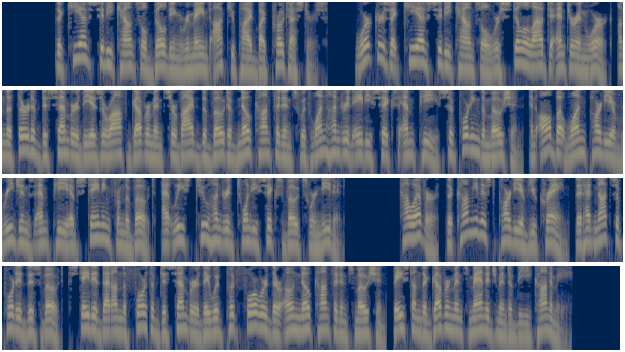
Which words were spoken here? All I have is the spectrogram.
The Kiev City Council building remained occupied by protesters. Workers at Kiev City Council were still allowed to enter and work. On 3 December, the Azarov government survived the vote of no confidence with 186 MPs supporting the motion, and all but one Party of Regions MP abstaining from the vote. At least 226 votes were needed. However, the Communist Party of Ukraine, that had not supported this vote, stated that on 4 December they would put forward their own no-confidence motion, based on the government's management of the economy.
